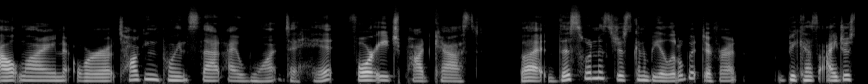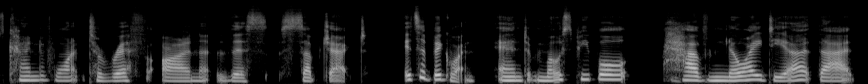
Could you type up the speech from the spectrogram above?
outline or talking points that I want to hit for each podcast but this one is just going to be a little bit different because I just kind of want to riff on this subject. It's a big one, and most people have no idea that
